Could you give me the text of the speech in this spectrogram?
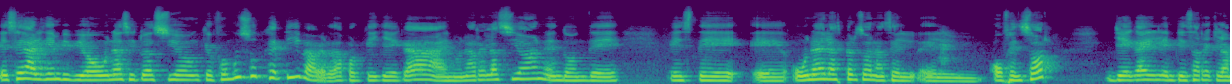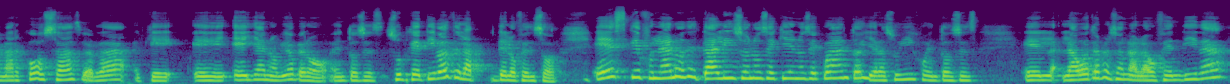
Ese alguien vivió una situación que fue muy subjetiva, ¿verdad? Porque llega en una relación en donde este, eh, una de las personas, el, el ofensor, llega y le empieza a reclamar cosas, ¿verdad? Que eh, ella no vio, pero entonces, subjetivas del ofensor. Es que fulano de tal hizo no sé quién, no sé cuánto, y era su hijo. Entonces, la otra persona, la ofendida,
